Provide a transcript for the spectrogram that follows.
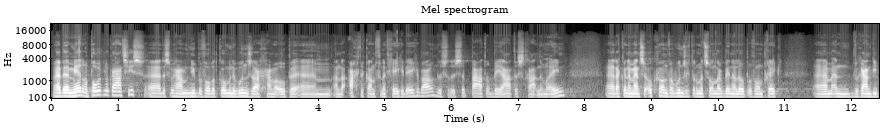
We hebben meerdere pop-up locaties. Eh, dus we gaan nu bijvoorbeeld komende woensdag gaan we open ehm, aan de achterkant van het GGD-gebouw. Dus dat is de Pater Beatenstraat nummer 1. Eh, daar kunnen mensen ook gewoon van woensdag tot en met zondag binnenlopen voor een prik. Ehm, en we gaan die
